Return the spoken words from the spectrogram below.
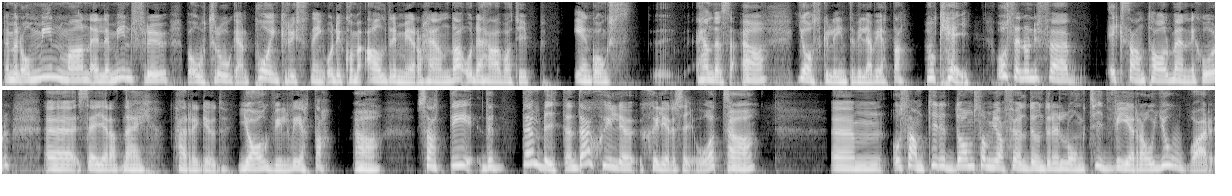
nej men om min man eller min fru var otrogen på en kryssning och det kommer aldrig mer att hända och det här var typ engångshändelse. Ja. Jag skulle inte vilja veta. Okej. Och sen ungefär x antal människor eh, säger att nej, herregud, jag vill veta. Ja. Så att det, det, den biten, där skiljer, skiljer det sig åt. Ja. Ehm, och samtidigt, de som jag följde under en lång tid, Vera och Joar,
